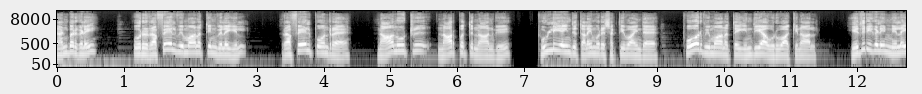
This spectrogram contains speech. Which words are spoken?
நண்பர்களே ஒரு ரஃபேல் விமானத்தின் விலையில் ரஃபேல் போன்ற நாநூற்று நாற்பத்து நான்கு புள்ளி ஐந்து தலைமுறை சக்தி வாய்ந்த போர் விமானத்தை இந்தியா உருவாக்கினால் எதிரிகளின் நிலை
